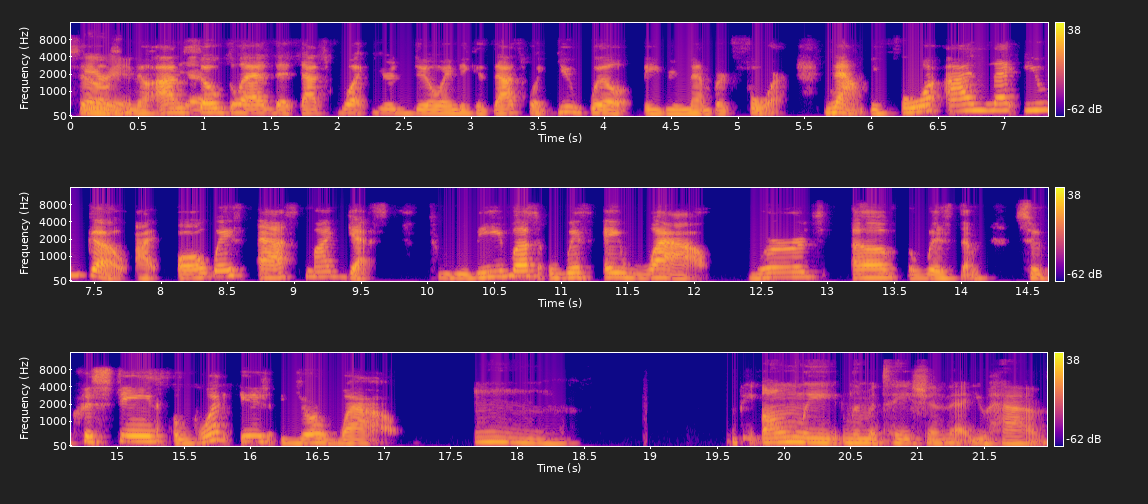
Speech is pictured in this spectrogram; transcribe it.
So, Period. you know, I'm yes. so glad that that's what you're doing because that's what you will be remembered for. Now, before I let you go, I always ask my guests to leave us with a wow, words of wisdom. So, Christine, what is your wow? Mm. The only limitation that you have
